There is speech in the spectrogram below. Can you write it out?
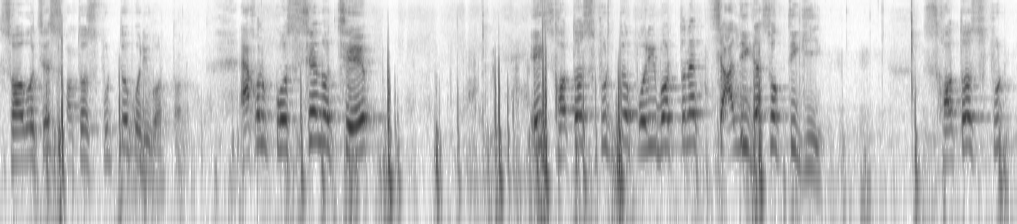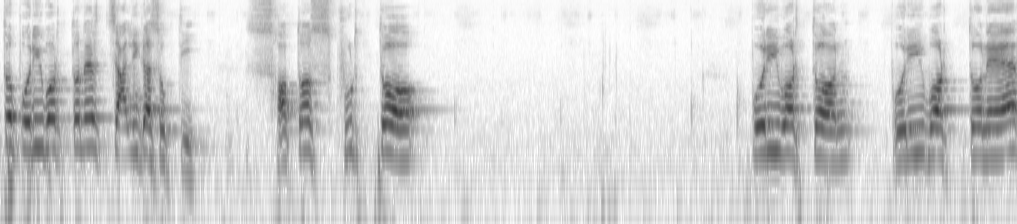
সব হচ্ছে স্বতঃস্ফূর্ত পরিবর্তন। এখন কোশ্চেন হচ্ছে এই স্বতঃস্ফূর্ত পরিবর্তনের চালিকা শক্তি কি? স্বতঃস্ফূর্ত পরিবর্তনের চালিকা শক্তি। স্বতঃস্ফূর্ত পরিবর্তন, পরিবর্তনের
